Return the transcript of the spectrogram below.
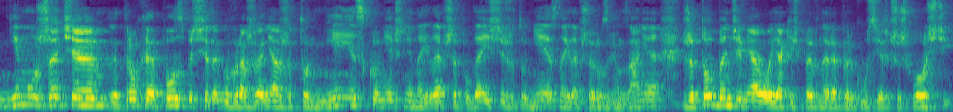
nie możecie trochę pozbyć się tego wrażenia, że to nie jest koniecznie najlepsze podejście, że to nie jest najlepsze rozwiązanie, że to będzie miało jakieś pewne reperkusje w przyszłości.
